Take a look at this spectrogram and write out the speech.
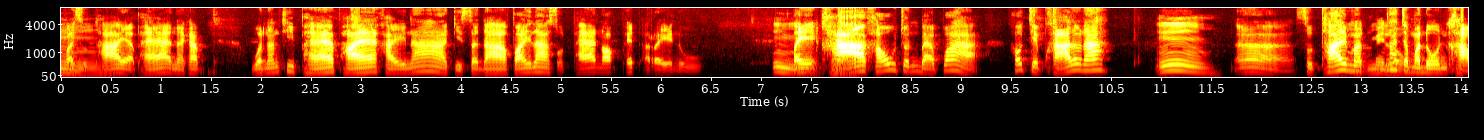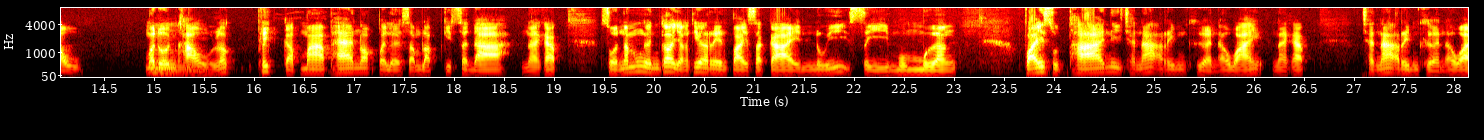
ไฟล์สุดท้ายอะแพ้นะครับ วันนั้นที่แพ้แพ้ใครหน้ากิษดาไฟล์ล่าสุดแพ้น็อกเพชรเรนูอืมเตะขาเขาจนแบบว่าเขาเจ็บขาแล้วนะ อืมอ่าสุดท้ายมากดไม่ลงน่าจะมาโดนเข่า มาโดนเข่าอืมแล้วพลิกกลับมาแพ้น็อกไปเลยสำหรับกิษดานะครับ ส่วนน้ำเงินก็อย่างที่เรียนไปสกายนุ้ยสี่มุมเมือง ไฟต์สุดท้ายนี่ชนะริมเขื่อนเอาไว้นะครับ ชนะริมเขื่อนเอาไว้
